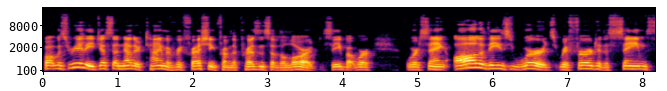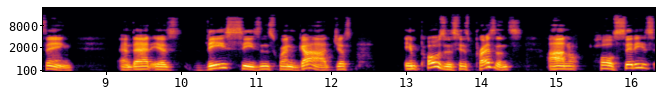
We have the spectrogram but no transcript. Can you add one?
what was really just another time of refreshing from the presence of the Lord. See, but we're we're saying all of these words refer to the same thing, and that is these seasons when God just imposes his presence on whole cities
